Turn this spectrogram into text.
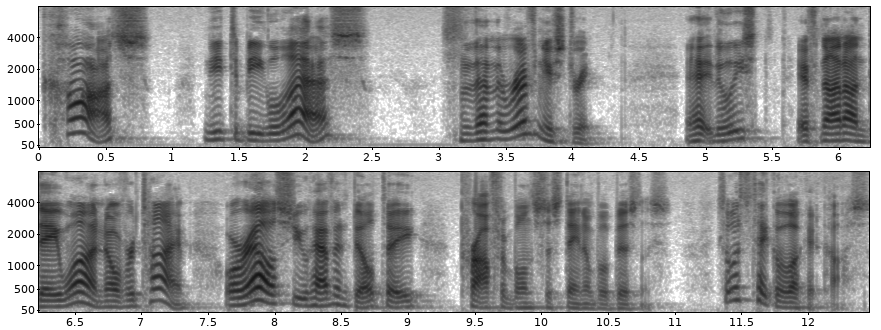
costs need to be less than the revenue stream, at least if not on day one, over time, or else you haven't built a profitable and sustainable business. So let's take a look at costs.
